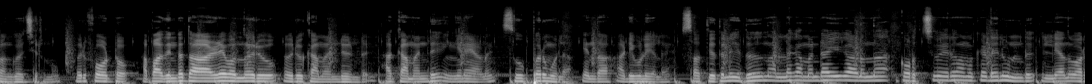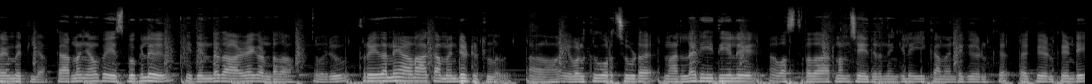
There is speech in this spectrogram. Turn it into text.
പങ്കുവച്ചിരുന്നു. ഒരു ഫോട്ടോ അപ്പോൾ അതിന്റെ താഴെ വന്നൊരു ഒരു കമന്റ് ഉണ്ട്. ആ കമന്റ് ഇങ്ങനെയാണ്. സൂപ്പർ മുല എന്താ അടിപൊളിയല്ലേ സത്യത്തിൽ ഇത് നല്ല കമന്റായി കാണുന്ന കുറച്ച് പേര് നമുക്കിടയിൽ ഉണ്ട് ഇല്ല എന്ന് പറയാൻ പറ്റില്ല. കാരണം ഞാൻ ഫേസ്ബുക്കിൽ ഇതിന്റെ താഴെ കണ്ടതാ. ഒരു സ്ത്രീ തന്നെയാണ് ആ കമന്റ് ഇട്ടിട്ടുള്ളത്. ഇവൾക്ക് കുറച്ചുകൂടെ നല്ല രീതിയിൽ വസ്ത്രധാരണം ചെയ്തിരുന്നെങ്കിൽ ഈ കമന്റ് കേൾക്ക് കേൾക്കേണ്ടി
